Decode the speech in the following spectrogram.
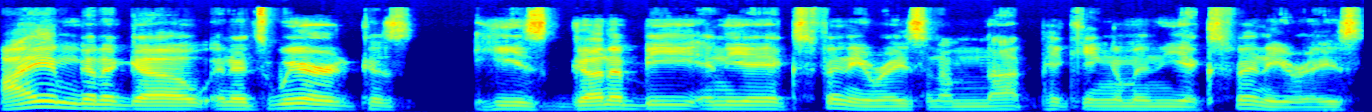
I am gonna go, and it's weird because he's gonna be in the Xfinity race, and I'm not picking him in the Xfinity race.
